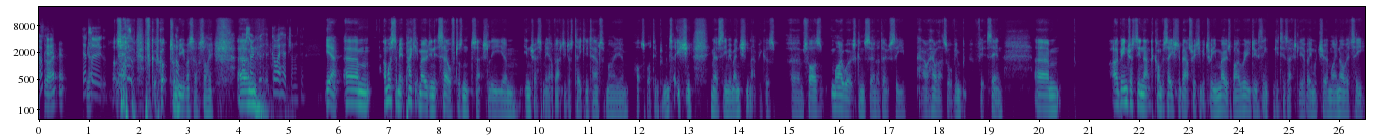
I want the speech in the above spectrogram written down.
Okay. So I, that's yeah. a. That's... I've got to unmute oh. myself. Sorry. Um, oh, sorry. Um, go, go, ahead, Jonathan. Yeah. Um, I must admit, packet mode in itself doesn't actually um, interest me. I've actually just taken it out of my um, hotspot implementation. You may have seen me mention that because um, as far as my work's concerned, I don't see how, how that sort of fits in. Um, I'd be interested in that conversation about switching between modes, but I really do think it is actually a very much a minority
